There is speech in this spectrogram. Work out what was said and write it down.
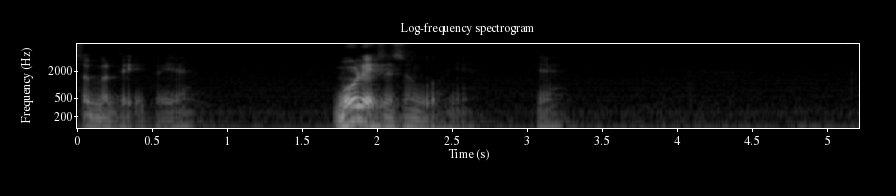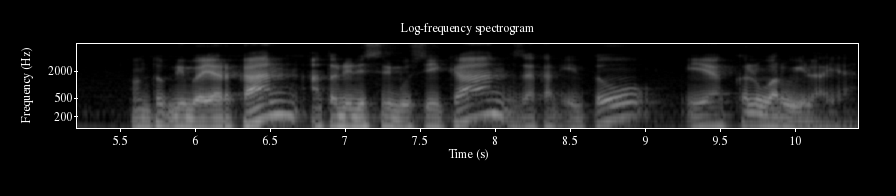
seperti itu ya boleh sesungguhnya ya untuk dibayarkan atau didistribusikan zakat itu ya keluar wilayah.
